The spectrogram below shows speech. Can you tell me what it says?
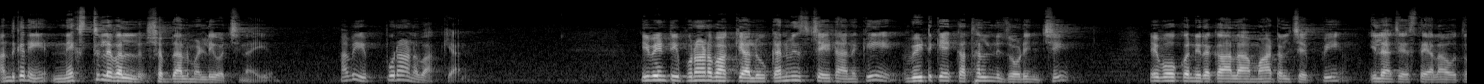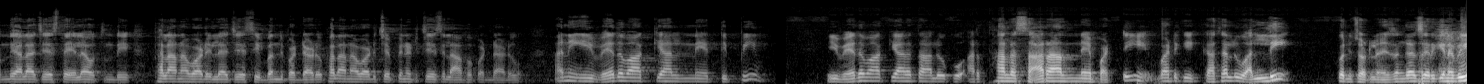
అందుకని నెక్స్ట్ లెవెల్ శబ్దాలు మళ్ళీ వచ్చినాయి. అవి పురాణ వాక్యాలు. ఇవేంటి పురాణ వాక్యాలు? కన్విన్స్ చేయటానికి వీటికే కథల్ని జోడించి ఏవో కొన్ని రకాల మాటలు చెప్పి ఇలా చేస్తే ఎలా అవుతుంది అలా చేస్తే ఎలా అవుతుంది ఫలానా వాడు ఇలా చేసి ఇబ్బంది పడ్డాడు ఫలానా వాడు చెప్పినట్టు చేసి లాభపడ్డాడు అని ఈ వేదవాక్యాలనే తిప్పి ఈ వేదవాక్యాల తాలూకు అర్థాల సారాలనే పట్టి వాటికి కథలు అల్లి కొన్ని చోట్ల నిజంగా జరిగినవి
